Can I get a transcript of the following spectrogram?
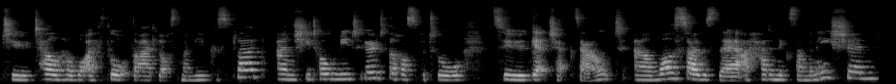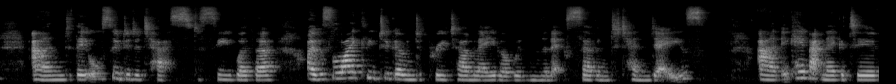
to tell her what I thought that I'd lost my mucus plug, and she told me to go to the hospital to get checked out. And whilst I was there, I had an examination, and they also did a test to see whether I was likely to go into preterm labour within the next seven to ten days and it came back negative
